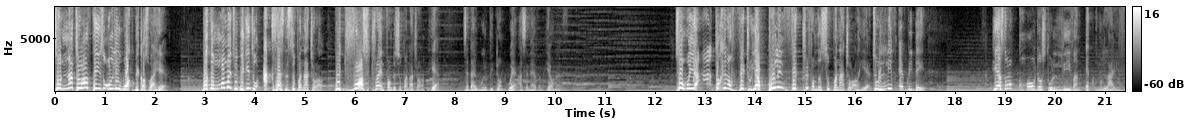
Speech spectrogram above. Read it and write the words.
So natural things only work because we are here. But the moment we begin to access the supernatural, we draw strength from the supernatural here. Said, Thy will be done. Where? As in heaven, here on earth. So when you're uh, talking of victory, you're pulling victory from the supernatural here to live every day. He has not called us to live an earthly life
